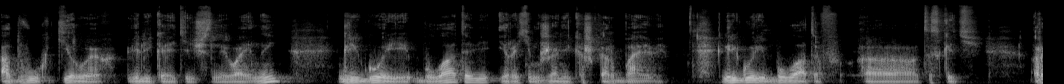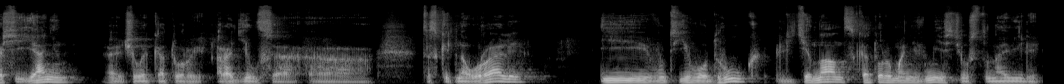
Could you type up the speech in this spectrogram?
о двух героях Великой Отечественной войны – Григории Булатове и Рахимжане Кашкарбаеве. Григорий Булатов, э, так сказать, россиянин, э, человек, который родился, э, так сказать, на Урале. И вот его друг, лейтенант, с которым они вместе установили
